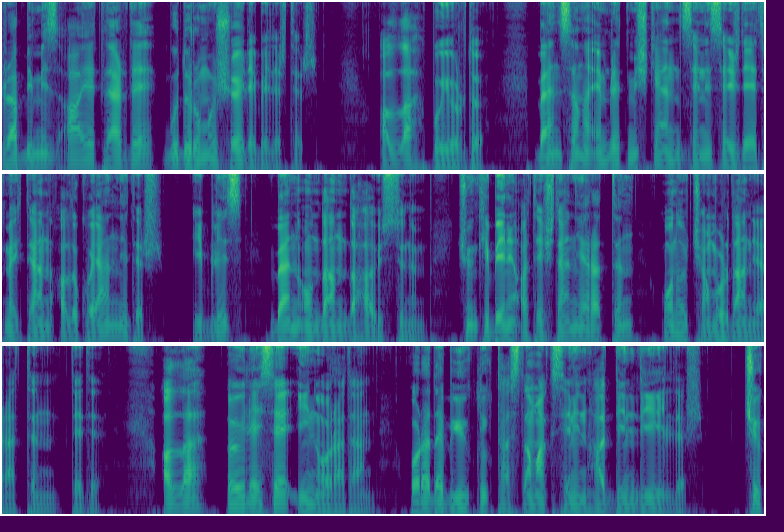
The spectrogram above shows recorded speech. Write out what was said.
Rabbimiz ayetlerde bu durumu şöyle belirtir. Allah buyurdu, ben sana emretmişken seni secde etmekten alıkoyan nedir? İblis, ben ondan daha üstünüm. Çünkü beni ateşten yarattın, onu çamurdan yarattın, dedi. Allah, öyleyse in oradan. Orada büyüklük taslamak senin haddin değildir. Çık,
